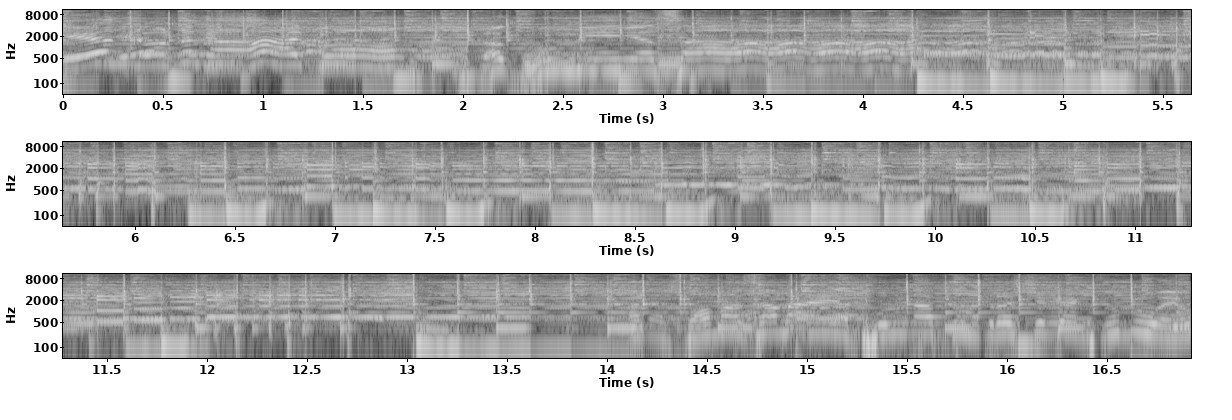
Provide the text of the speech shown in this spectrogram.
એ જોન ગાગો ઘુમી અસા ચોમાસામાં ફૂલના તું દ્રશ્ય કંઈક જુદું હોય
